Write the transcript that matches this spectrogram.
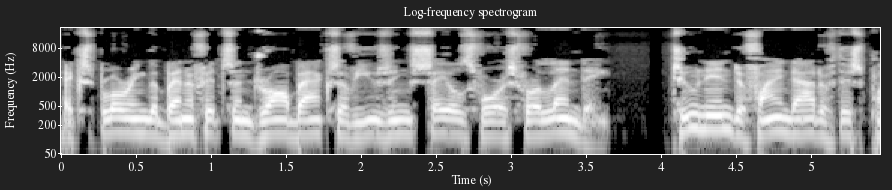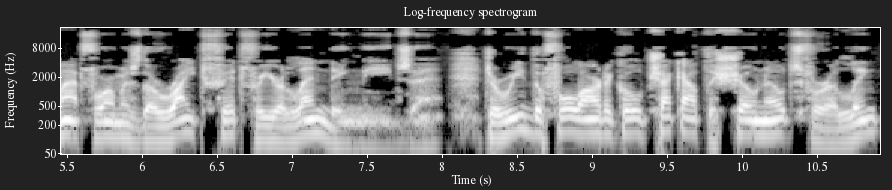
exploring the benefits and drawbacks of using Salesforce for lending. Tune in to find out if this platform is the right fit for your lending needs. To read the full article, check out the show notes for a link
